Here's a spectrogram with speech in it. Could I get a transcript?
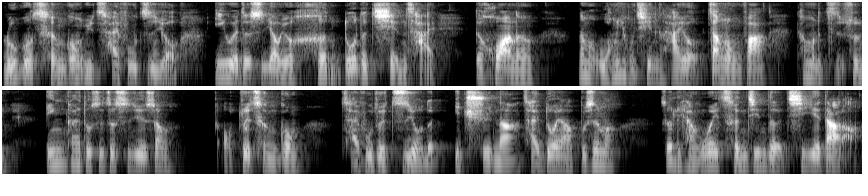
如果成功与财富自由意味着是要有很多的钱财的话呢？那么王永庆还有张荣发他们的子孙应该都是这世界上哦最成功、财富最自由的一群啊，才对啊，不是吗？这两位曾经的企业大佬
